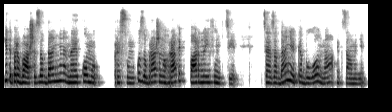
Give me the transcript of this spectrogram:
І тепер ваше завдання, на якому рисунку зображено графік парної функції. Це завдання, яке було на екзамені.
